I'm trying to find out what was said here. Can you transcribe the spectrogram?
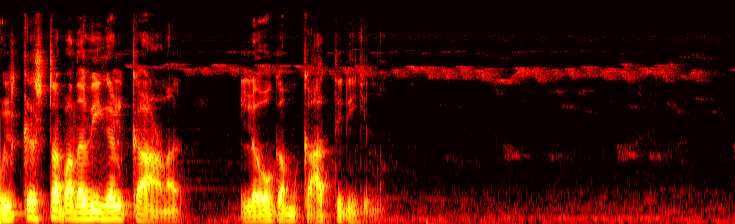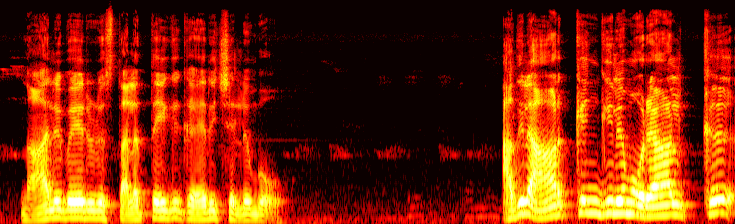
ഉത്കൃഷ്ട പദവികൾക്കാണ് ലോകം കാത്തിരിക്കുന്നത്. നാലു പേരൊരു സ്ഥലത്തേക്ക് കയറി ചെല്ലുമ്പോൾ അതിൽ ആർക്കെങ്കിലും ഒരാൾക്ക്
